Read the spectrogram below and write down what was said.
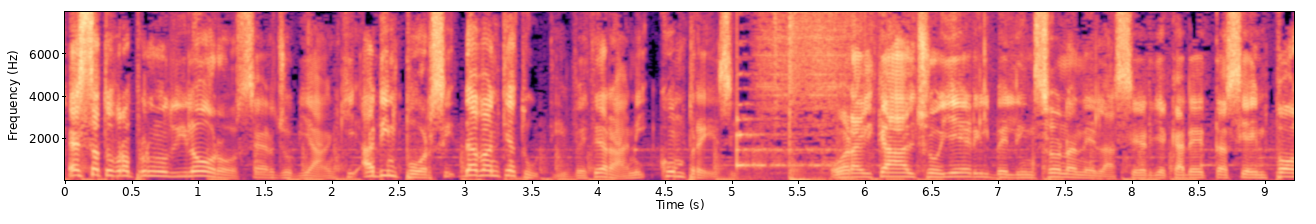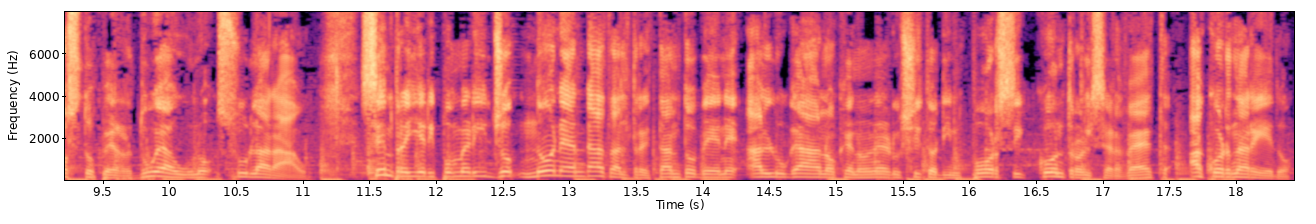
È stato proprio uno di loro, Sergio Bianchi, ad imporsi davanti a tutti, veterani compresi. Ora il calcio, ieri il Bellinzona nella serie cadetta si è imposto per 2-1 sulla Rau. Sempre ieri pomeriggio non è andata altrettanto bene a Lugano che non è riuscito ad imporsi contro il Servet a Cornaredo.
